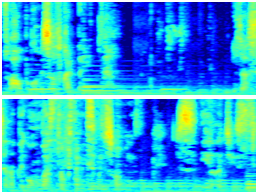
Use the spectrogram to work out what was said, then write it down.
Sua roupa começou a ficar preta. Então assim, ela pegou um bastão que estava em cima de sua mesa e ela disse:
